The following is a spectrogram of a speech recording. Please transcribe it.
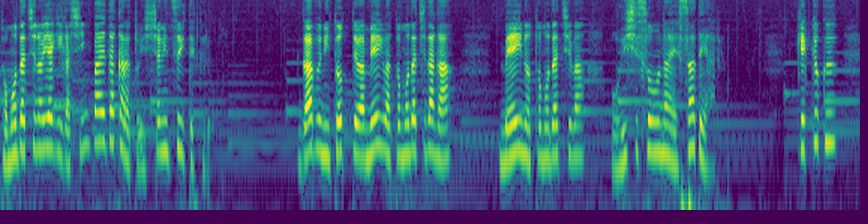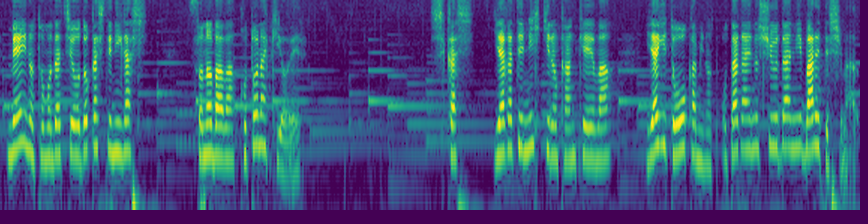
友達のヤギが心配だからと一緒についてくる。ガブにとってはメイは友達だが、メイの友達は美味しそうな餌である。結局、メイの友達を脅かして逃がし、その場は事なきを得る。しかし、やがて2匹の関係はヤギと狼のお互いの集団にバレてしまう。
